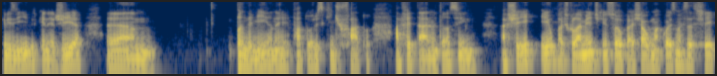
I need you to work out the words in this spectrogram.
crise hídrica, energia, um, pandemia, né, fatores que de fato afetaram. Então, assim, achei, eu particularmente, quem sou eu para achar alguma coisa, mas achei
